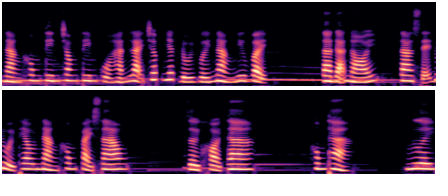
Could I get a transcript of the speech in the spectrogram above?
Nàng không tin trong tim của hắn lại chấp nhất đối với nàng như vậy. Ta đã nói, ta sẽ đuổi theo nàng không phải sao? Rời khỏi ta. Không thả. Ngươi.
